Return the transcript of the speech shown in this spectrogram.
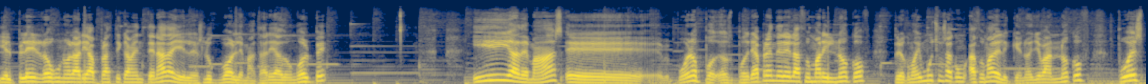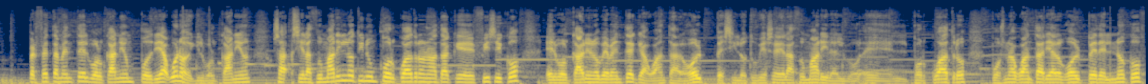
y el Play Rogue no le haría prácticamente nada y el Slug Ball le mataría de un golpe. Y además, eh, bueno, podría aprender el Azumarill Knockoff, pero como hay muchos Azumarill que no llevan Knockoff, pues perfectamente el Volcanion podría... Bueno, y el Volcanion... O sea, si el Azumarill no tiene un por 4 en ataque físico, el Volcanion obviamente que aguanta el golpe. Si lo tuviese el Azumarill el, el por 4, pues no aguantaría el golpe del Knockoff,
